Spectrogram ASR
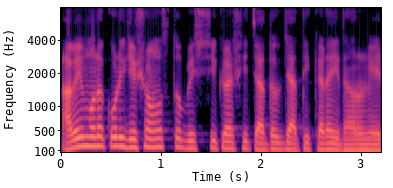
আমি মনে করি যে সমস্ত বৃশ্চিক রাশি, জাতক, জাতিকারা এই ধরনের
